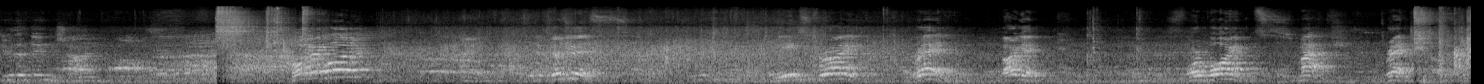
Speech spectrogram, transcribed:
Do the thing, Sean. Point, point! Judges. Clean strike. Red. Target match. Red.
